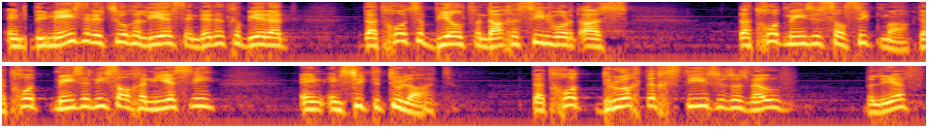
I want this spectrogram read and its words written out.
En die mense het het so gelees en dit het gebeur dat, dat Godse beeld vandag gesien word as dat God mense sal siek maak, dat God mense nie sal genees nie en, en siekte toelaat. Dat God droogte stuur soos ons nou beleef,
